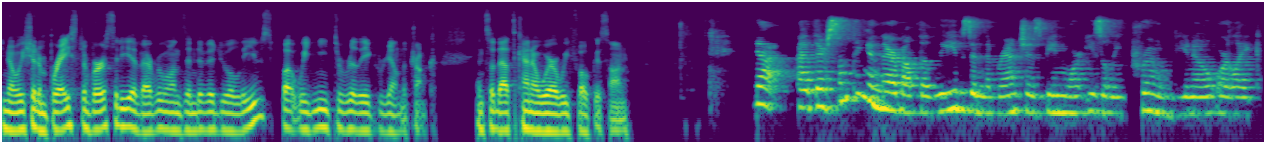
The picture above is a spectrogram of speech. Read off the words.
you know we should embrace diversity of everyone's individual leaves but we need to really agree on the trunk and so that's kind of where we focus on yeah uh, there's something in there about the leaves and the branches being more easily pruned you know or like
